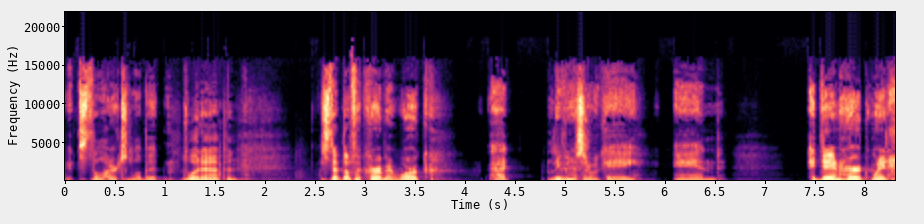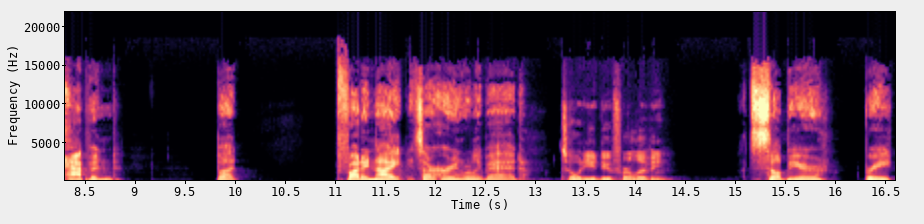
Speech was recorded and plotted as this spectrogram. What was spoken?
it still hurts a little bit. What happened? I stepped off the curb at work at leaving a Circle K, and it didn't hurt when it happened, but Friday night it started hurting really bad. So, what do you do for a living? To sell beer, pretty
